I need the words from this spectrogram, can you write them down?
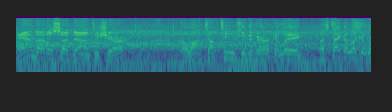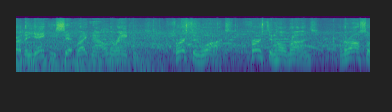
And that'll set down Teixeira. A lot of tough teams in the American League. Let's take a look at where the Yankees sit right now in the rankings. First in walks, first in home runs, and they're also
